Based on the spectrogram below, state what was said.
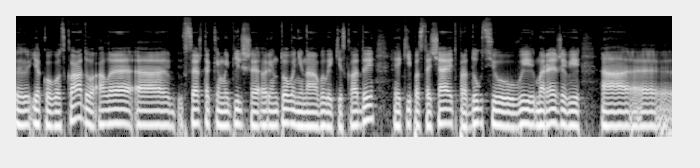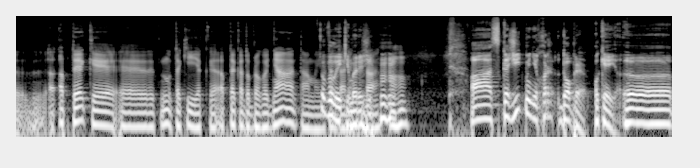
е, якого складу, але е, все ж таки ми більше орієнтовані на великі склади, які постачають продукцію в мережеві е, е, аптеки, е, ну такі як аптека Доброго дня. Там і Ну, так великі далі. мережі. Да. Мгм. А скажіть мені, добре, окей, е,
